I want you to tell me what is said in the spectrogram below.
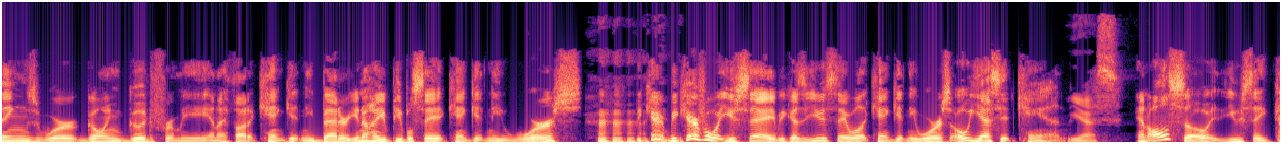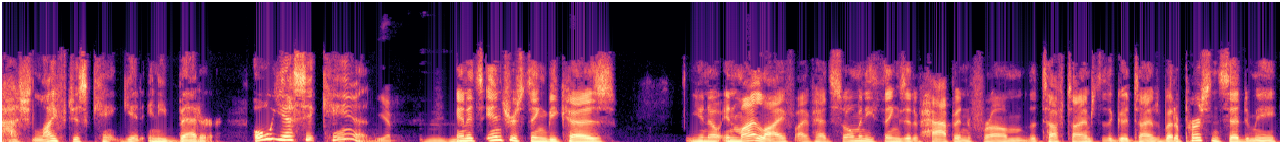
things were going good for me and I thought it can't get any better. You know how you people say it can't get any worse? be, care- be careful what you say because you say, well, it can't get any worse. Oh, yes, it can. Yes. And also you say, gosh, life just can't get any better. Oh, yes, it can. Yep. Mhm. And it's interesting because, you know, in my life, I've had so many things that have happened from the tough times to the good times. But a person said to me,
